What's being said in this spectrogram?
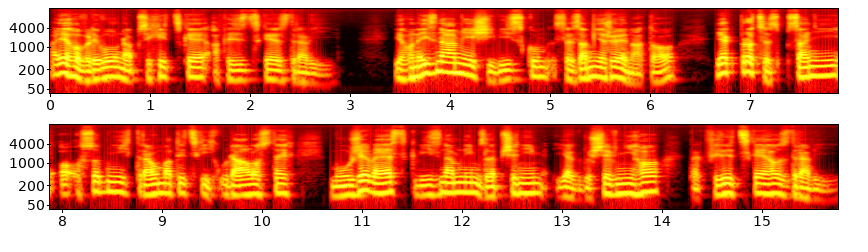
a jeho vlivu na psychické a fyzické zdraví. Jeho nejznámější výzkum se zaměřuje na to, jak proces psaní o osobních traumatických událostech může vést k významným zlepšením jak duševního, tak fyzického zdraví.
